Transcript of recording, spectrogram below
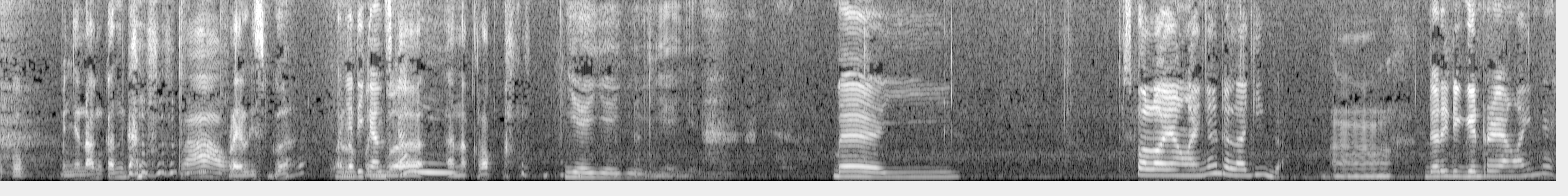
Cukup menyenangkan kan? Wow. Playlist gua Menyedihkan sekali. anak rock Iya iya iya iya iya. Baik. Terus kalau yang lainnya ada lagi nggak? Hmm, Dari di genre yang lain deh.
